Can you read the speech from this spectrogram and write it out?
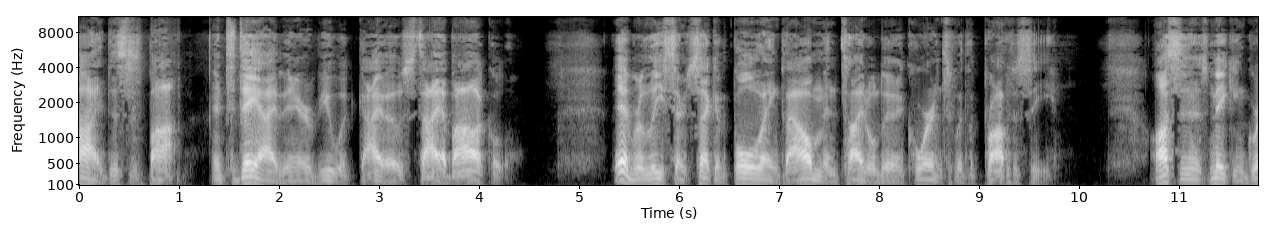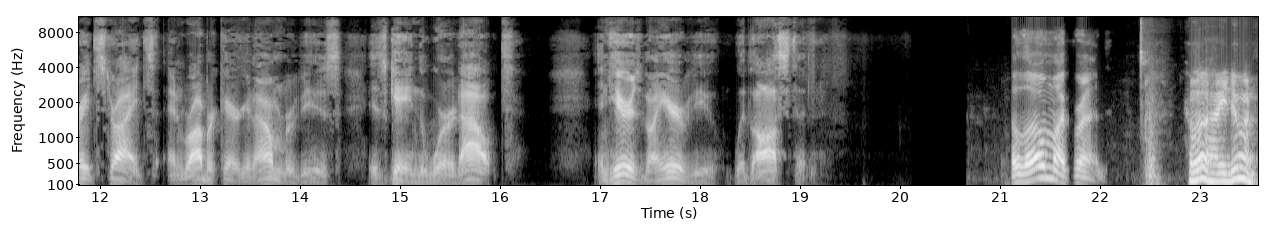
Hi, this is Bob, and today I have an interview with Gyaos Diabolical. They have released their second full length album entitled In Accordance with the Prophecy. Austin is making great strides, and Robert Carrigan Album Reviews is getting the word out. And here is my interview with Austin. Hello, my friend. Hello, how you doing?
